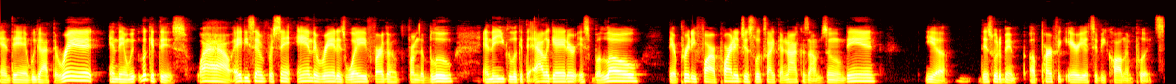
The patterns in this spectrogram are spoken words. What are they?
And then we got the red. And then we look at this. Wow, 87%. And the red is way further from the blue. And then you can look at the alligator. It's below. They're pretty far apart. It just looks like they're not because I'm zoomed in. Yeah, this would have been a perfect area to be calling puts.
